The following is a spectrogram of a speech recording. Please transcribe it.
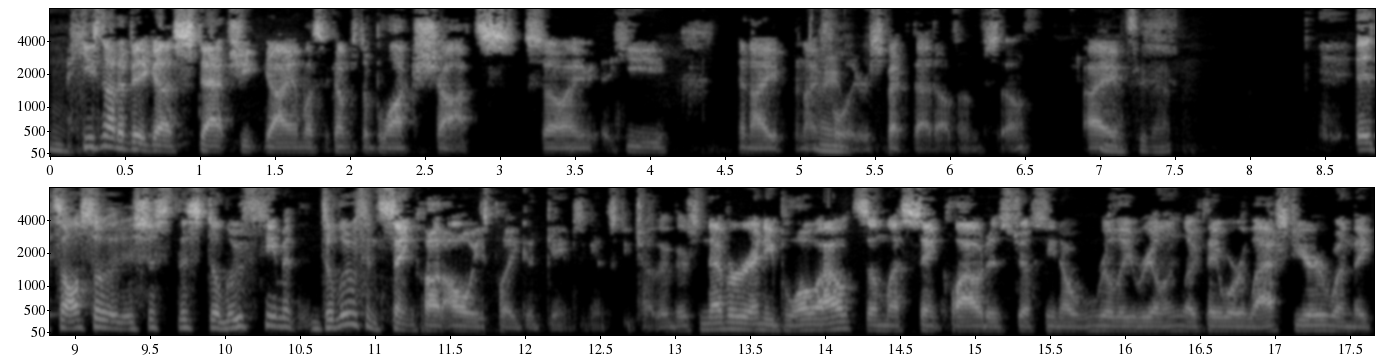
hmm. he's not a big uh, stat sheet guy unless it comes to block shots. So I, he and I and I fully respect that of him. So I, I see that it's also it's just this Duluth team. Duluth and St. Cloud always play good games against each other. There's never any blowouts unless St. Cloud is just you know really reeling like they were last year when they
